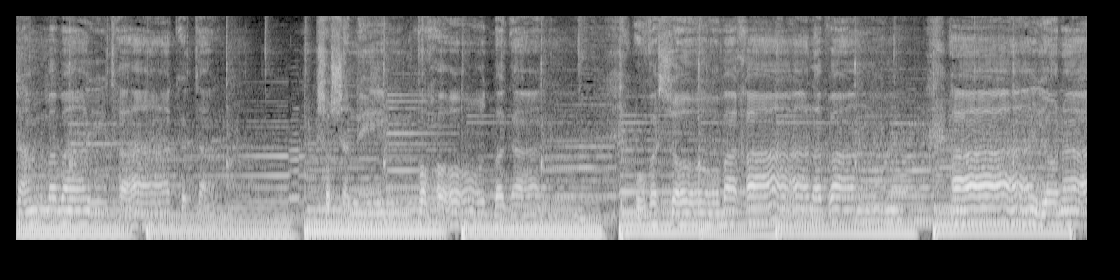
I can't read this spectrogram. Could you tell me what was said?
שם בבית הקטן, שושנים פורחות בגן, ובשובח הלבן היונה.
